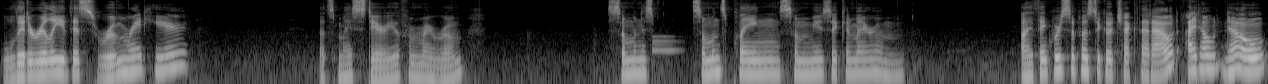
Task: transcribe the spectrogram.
literally this room right here? That's my stereo from my room. Someone is someone's playing some music in my room. I think we're supposed to go check that out. I don't know.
